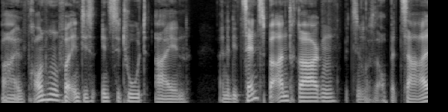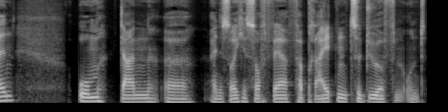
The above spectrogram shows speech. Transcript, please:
beim Fraunhofer Institut ein, eine Lizenz beantragen bzw. auch bezahlen, um dann äh, eine solche Software verbreiten zu dürfen und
